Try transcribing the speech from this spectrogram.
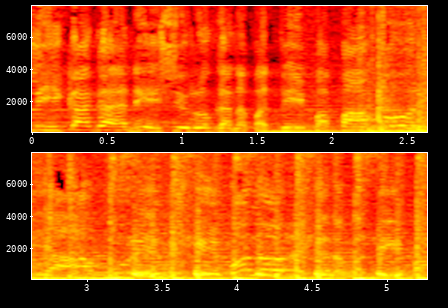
మల్లిక గణేశురు గణపతి పపా పూరియా పూరే వికే బలో గణపతి పపా.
